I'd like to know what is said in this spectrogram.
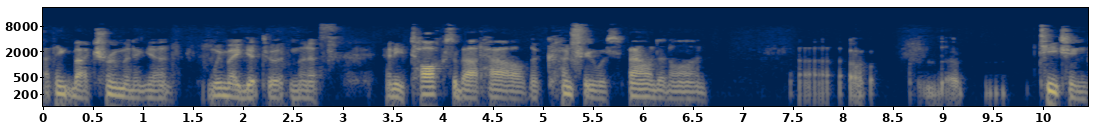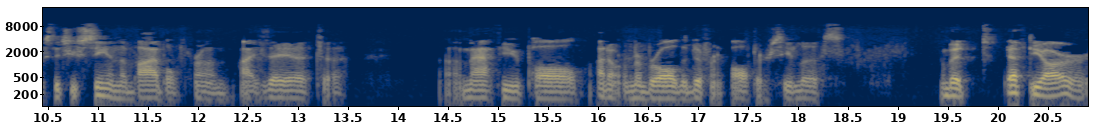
I think by Truman again. We may get to it in a minute. And he talks about how the country was founded on uh, the teachings that you see in the Bible from Isaiah to uh, Matthew, Paul. I don't remember all the different authors he lists. But FDR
